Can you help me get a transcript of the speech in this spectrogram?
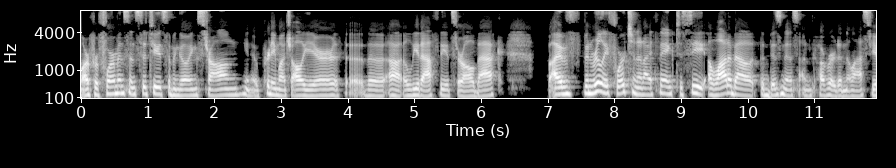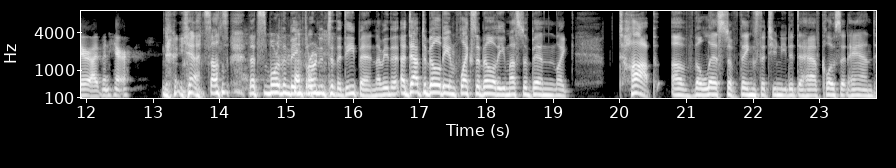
Our performance institutes have been going strong, you know, pretty much all year. The, the uh, elite athletes are all back. I've been really fortunate, I think, to see a lot about the business uncovered in the last year I've been here. yeah, it sounds that's more than being thrown into the deep end. I mean, the adaptability and flexibility must have been like top of the list of things that you needed to have close at hand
